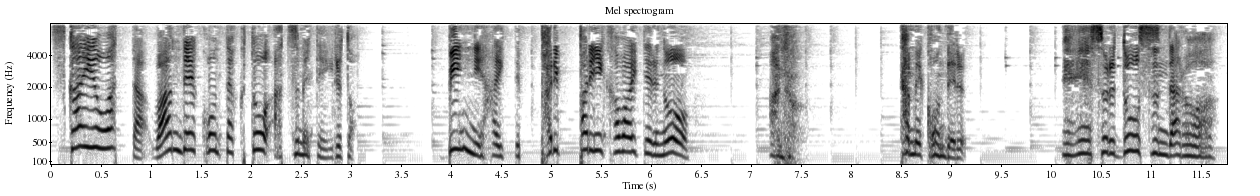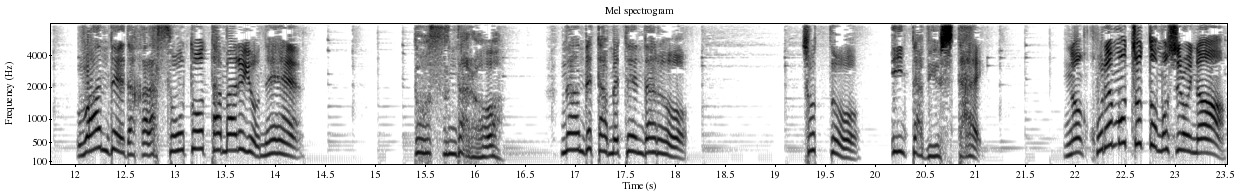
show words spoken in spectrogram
使い終わったワンデーコンタクトを集めていると。瓶に入ってパリッパリに乾いてるのを、あの、溜め込んでる。ええー、それどうすんだろう。ワンデーだから相当溜まるよね。どうすんだろう。なんで溜めてんだろう。ちょっと、インタビューしたい。な、これもちょっと面白いな。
